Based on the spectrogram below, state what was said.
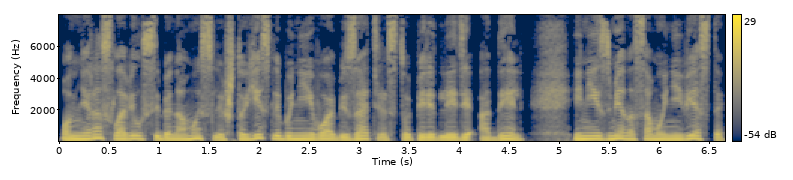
Он не раз ловил себя на мысли, что если бы не его обязательства перед леди Адель и не измена самой невесты,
